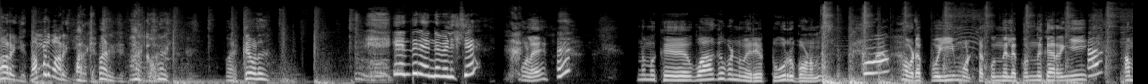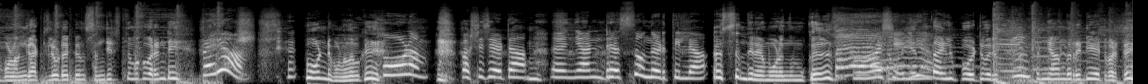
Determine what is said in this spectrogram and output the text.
മാറിക്ക്. നമ്മൾ വരട്ടെ അവൾ. എന്തിനാ എന്നെ വിളിച്ചേ? മോളെ നമുക്ക് വാഗമൺ വരെ ടൂർ പോണം. അവിടെ പോയി മുട്ടക്കുന്നിലൊക്കെ ഒന്ന് കറങ്ങി ആ? മുളങ്കാട്ടിലൂടെ ഒക്കെ സഞ്ചരിച്ച് നമുക്ക് വരണ്ടേ? വരാം. പോണ്ട് മോളെ നമുക്ക്? പോണം. പക്ഷെ ചേട്ടാ ഞാൻ ഡ്രസ് ഒന്നും എടുത്തില്ല. ഡ്രസ് എന്തിനാ മോളെ നമുക്ക്? ആ ശരിയാ. എന്തായാലും പോയിട്ട് വരും. അപ്പൊ ഞാൻ റെഡി ആയിട്ട് വരട്ടെ?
